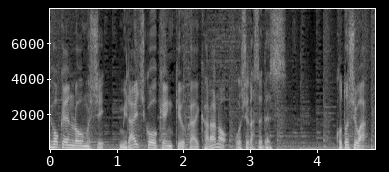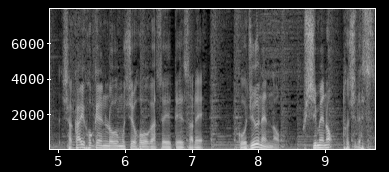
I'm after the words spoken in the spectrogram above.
会保険労務士未来志向研究会からのお知らせです。今年は社会保険労務士法が制定され50年の節目の年です。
